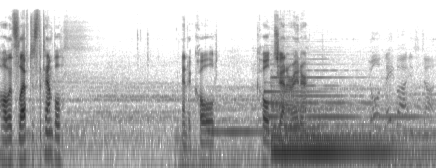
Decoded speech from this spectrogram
All that's left is the temple. And a cold, cold generator. Your labor is done.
